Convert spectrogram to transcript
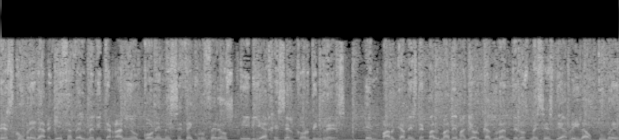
Descubre la belleza del Mediterráneo con MSC Cruceros y Viajes El Corte Inglés. Embarca desde Palma de Mallorca durante los meses de abril a octubre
